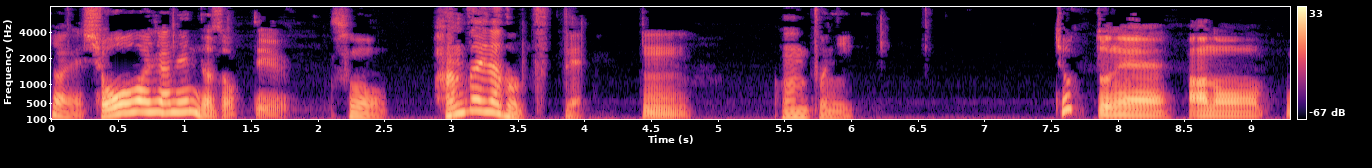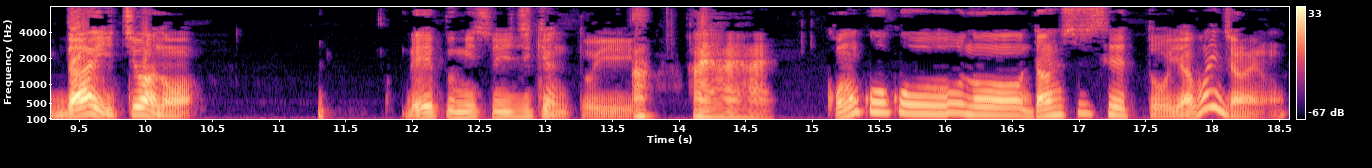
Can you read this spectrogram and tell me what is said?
だからね、昭和じゃねえんだぞっていう。そう。犯罪だぞ、っつって。うん。本当に。ちょっとね、あの、第1話の、レイプ未遂事件といい、あはいはいはい。この高校の男子生徒やばいんじゃないの？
